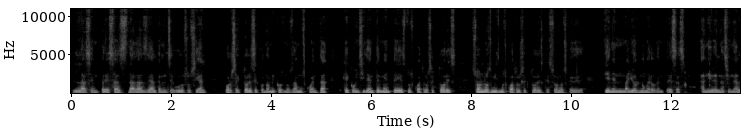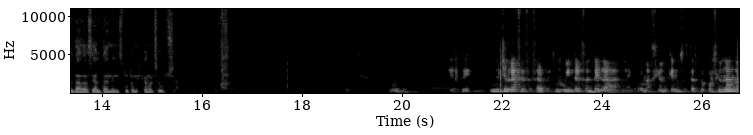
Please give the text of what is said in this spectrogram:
las empresas dadas de alta en el Seguro Social por sectores económicos, nos damos cuenta que coincidentemente estos cuatro sectores son los mismos cuatro sectores que son los que tienen mayor número de empresas a nivel nacional dadas de alta en el Instituto Mexicano del Seguro Social. Muy bien. Este, Muchas gracias, César. Es muy interesante la, información que nos estás proporcionando.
